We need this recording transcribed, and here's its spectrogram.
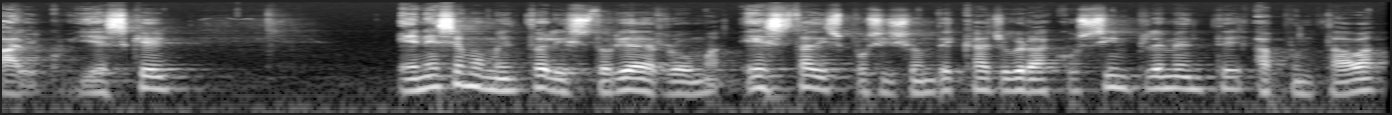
algo, y es que en ese momento de la historia de Roma, esta disposición de Cayo Graco simplemente apuntaba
